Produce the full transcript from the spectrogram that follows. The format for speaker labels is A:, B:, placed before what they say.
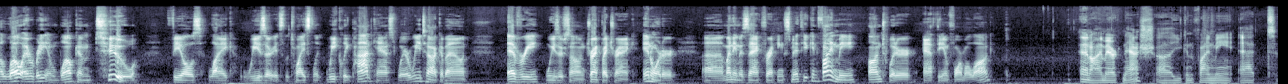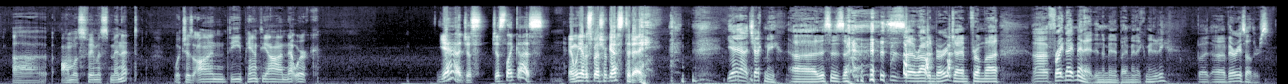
A: Hello, everybody, and welcome to Feels Like Weezer. It's the twice weekly podcast where we talk about every Weezer song, track by track, in order. Uh, my name is Zach Fracking Smith. You can find me on Twitter at the Informal Log.
B: And I'm Eric Nash. Uh, you can find me at uh, Almost Famous Minute, which is on the Pantheon Network.
A: Yeah, just just like us. And we have a special guest today.
C: Yeah, check me. Uh, this is this is uh, Robin Burdge. I'm from uh, uh, Fright Night Minute in the Minute by Minute community, but uh, various others.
